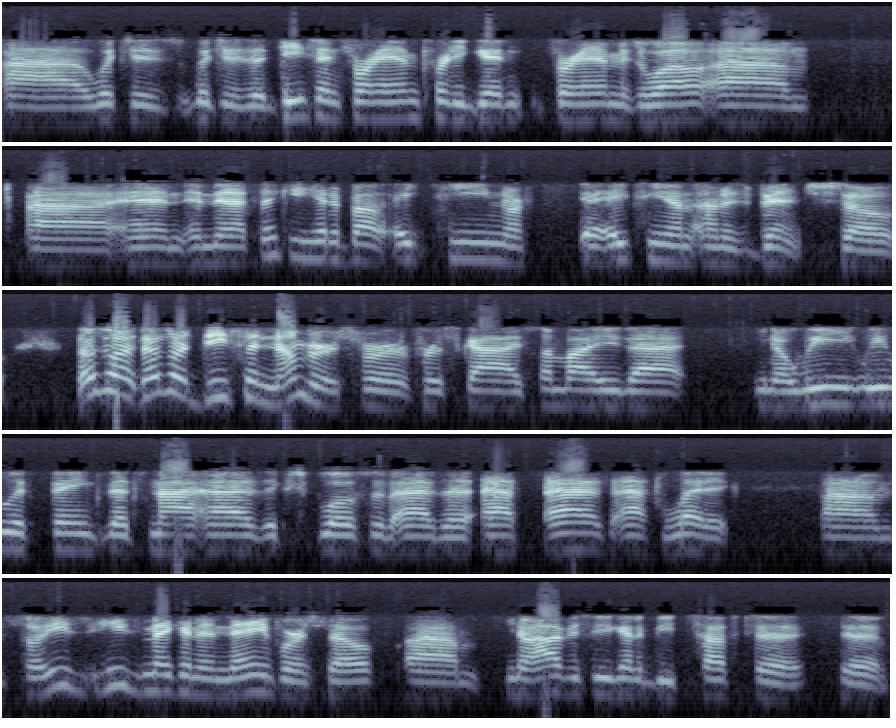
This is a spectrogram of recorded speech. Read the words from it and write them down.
uh, which is which is a decent for him, pretty good for him as well. Um, uh, and and then I think he hit about 18 or 18 on, on his bench. So those are those are decent numbers for for Skye, somebody that you know we we would think that's not as explosive as a as, athletic. Um, so he's he's making a name for himself. Um, you know, obviously, going to be tough to to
